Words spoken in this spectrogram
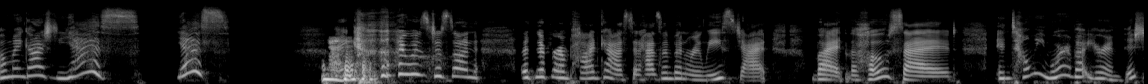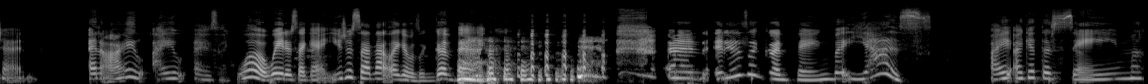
Oh my gosh, yes. Yes. I I was just on a different podcast. It hasn't been released yet, but the host said, "And tell me more about your ambition." And I I I was like, "Whoa, wait a second. You just said that like it was a good thing." And it is a good thing, but yes, I I get the same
